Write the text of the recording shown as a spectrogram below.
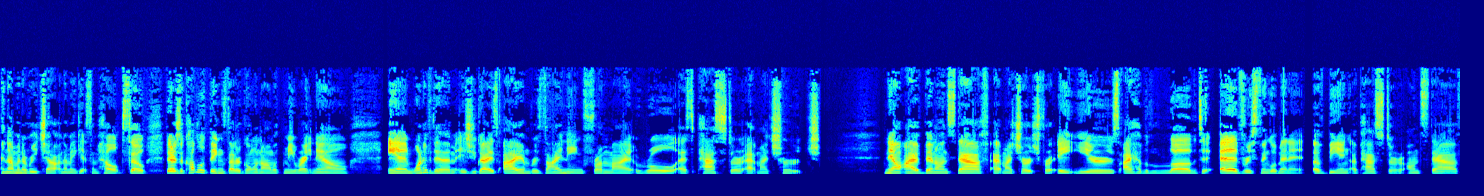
and I'm going to reach out and I'm going to get some help. So there's a couple of things that are going on with me right now. And one of them is, you guys, I am resigning from my role as pastor at my church. Now, I've been on staff at my church for eight years. I have loved every single minute of being a pastor on staff.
